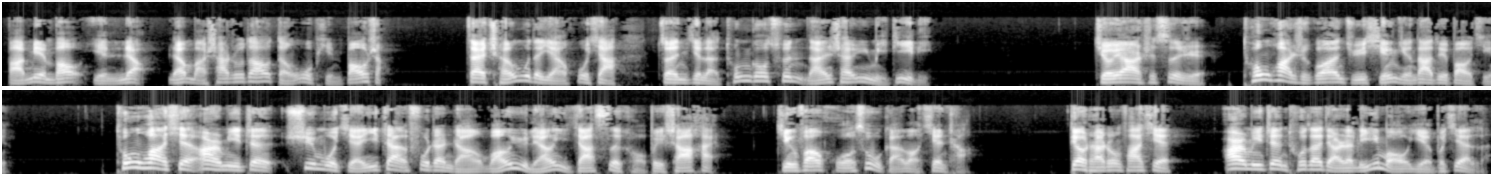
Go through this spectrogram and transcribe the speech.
把面包、饮料、两把杀猪刀等物品包上。在晨雾的掩护下，钻进了通沟村南山玉米地里。九月二十四日，通化市公安局刑警大队报警，通化县二密镇畜牧检疫站副站长王玉良一家四口被杀害。警方火速赶往现场，调查中发现，二密镇屠宰点的李某也不见了。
